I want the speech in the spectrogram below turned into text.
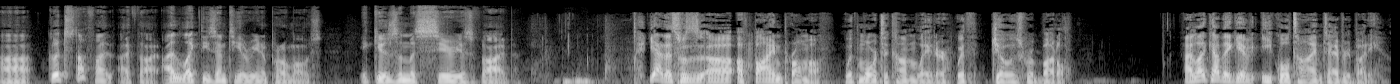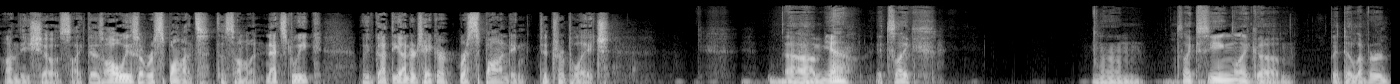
Uh, good stuff. I, I thought I like these empty arena promos. It gives them a serious vibe. Yeah, this was uh, a fine promo with more to come later with Joe's rebuttal. I like how they give equal time to everybody on these shows. Like there's always a response to someone. Next week, we've got The Undertaker responding to Triple H. Um, yeah, it's like, um, it's like seeing like um the delivered.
